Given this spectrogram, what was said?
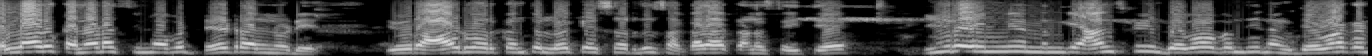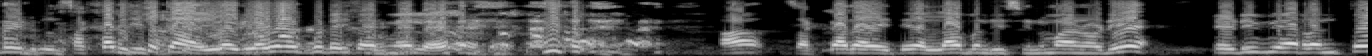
ಎಲ್ಲಾರು ಕನ್ನಡ ಸಿನಿಮಾ ಬಿಟ್ಟು ಥಿಯೇಟರ್ ಅಲ್ಲಿ ನೋಡಿ. ಇವ್ರ ಹಾರ್ಡ್ ವರ್ಕ್ ಅಂತೂ ಲೋಕೇಶ್ ಸರ್ದು ಸಕಾಲ ಕಾಣಿಸ್ತೈತೆ. ಹೀರೋಯಿನ್ ನನ್ಗೆ ಆನ್ ಸ್ಕ್ರೀನ್ ದೆವ್ವ ಬಂದು ನಂಗೆ ದೆವ್ವ ಕಂಡ್ರೆ ಸಕ್ಕತ್ ಇಷ್ಟ. ಇವಾಗ ಲವ್ ಆಗ್ಬಿಟ್ಟೈತೆ ಅವ್ರ ಮೇಲೆ. ಆ ಸಕ್ಕದಾಗೈತೆ ಎಲ್ಲ ಬಂದು ಸಿನಿಮಾ ನೋಡಿ. ಟೆಡಿ ಬಿಯರ್ ಅಂತೂ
